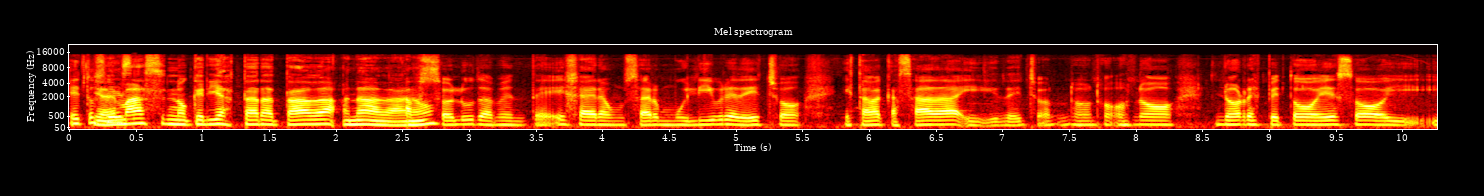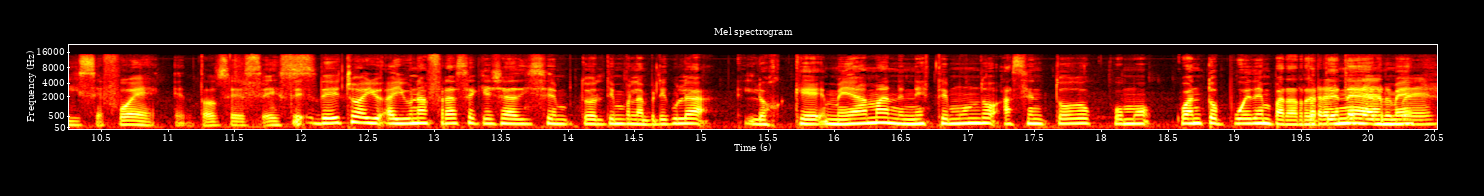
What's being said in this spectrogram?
y además no quería estar atada a nada, ¿no? Absolutamente. Ella era un ser muy libre, de hecho estaba casada y de hecho no no no no respetó eso y, se fue. Entonces es de, hecho hay, hay una frase que ella dice todo el tiempo en la película los que me aman en este mundo hacen todo como cuánto pueden para retenerme,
